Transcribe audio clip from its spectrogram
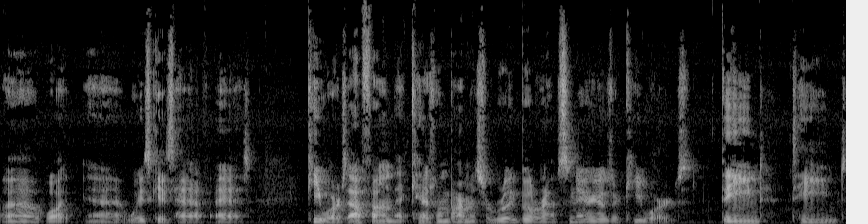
uh, what uh, WizKids have as keywords. I find that casual environments are really built around scenarios or keywords, themed, teamed,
